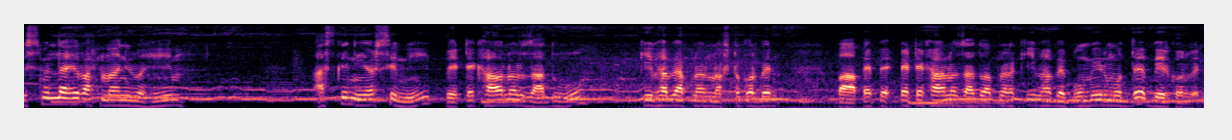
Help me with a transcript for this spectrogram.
বিসমিল্লাহ রহমান রহিম। আজকে নিয়ে আসছি আমি পেটে খাওয়ানোর জাদু। কীভাবে আপনারা নষ্ট করবেন বা পেটে খাওয়ানোর জাদু আপনারা কীভাবে বমির মধ্যে বের করবেন।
